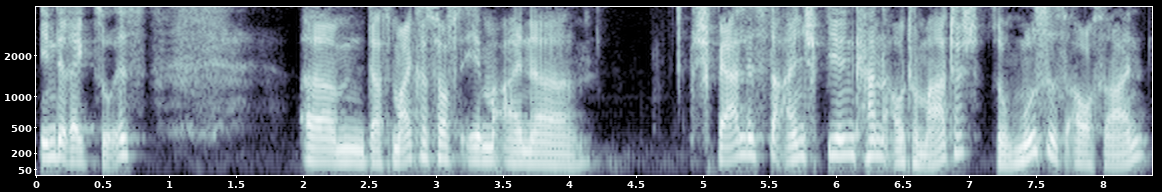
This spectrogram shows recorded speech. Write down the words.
indirekt so ist, ähm, dass Microsoft eben eine Sperrliste einspielen kann, automatisch. So muss es auch sein,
